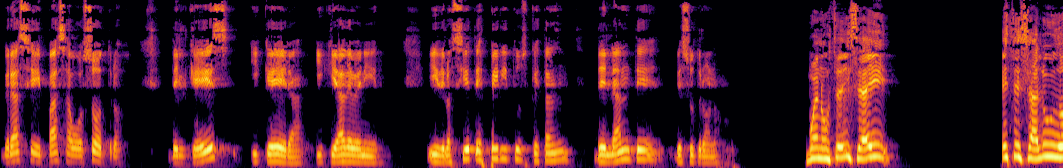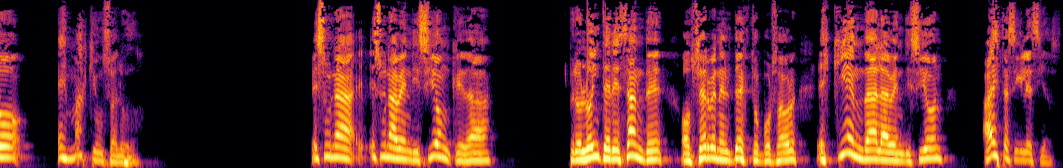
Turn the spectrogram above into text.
gracia y paz a vosotros, del que es y que era y que ha de venir, y de los siete espíritus que están delante de su trono. Bueno, usted dice ahí, este saludo es más que un saludo. Es una, es una bendición que da, pero lo interesante, observen el texto, por favor, es quién da la bendición a estas iglesias.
